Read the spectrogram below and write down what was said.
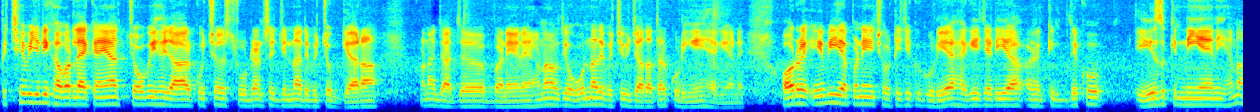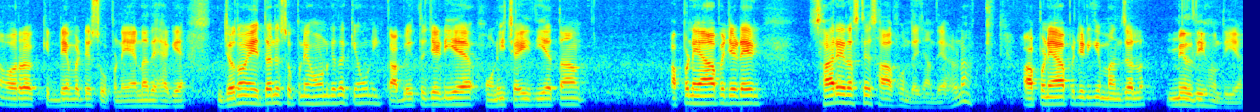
ਪਿੱਛੇ ਵੀ ਜਿਹੜੀ ਖਬਰ ਲੈ ਕੇ ਆਏ ਆ 24000 ਕੁਝ ਸਟੂਡੈਂਟਸ ਜਿਨ੍ਹਾਂ ਦੇ ਵਿੱਚੋਂ 11 ਹਨਾ, ਜੱਜ ਬਣੇ ਨੇ, ਹਨਾ, ਤੇ ਉਹਨਾਂ ਦੇ ਵਿੱਚ ਵੀ ਜ਼ਿਆਦਾਤਰ ਕੁੜੀਆਂ ਹੀ ਹੈਗੀਆਂ ਨੇ। ਔਰ ਇਹ ਵੀ ਆਪਣੀ ਛੋਟੀ ਜਿਹੀ ਇੱਕ ਗੁੜੀਆ ਹੈਗੀ ਜਿਹੜੀ ਆ ਕਿ- ਦੇਖੋ ਏਜ ਕਿੰਨੀ ਹੈ ਨਹੀਂ ਹਨਾ, ਔਰ ਕਿੰਨੇ ਵੱਡੇ ਸੁਪਨੇ ਇਹਨਾਂ ਦੇ ਹੈਗੇ ਆ। ਜਦੋਂ ਇਦਾਂ ਦੇ ਸੁਪਨੇ ਹੋਣਗੇ ਤਾਂ ਕਿਉਂ ਨਹੀਂ? ਕਾਬਲੀਅਤ ਜਿਹੜੀ ਹੈ, ਹੋਣੀ ਚਾਹੀਦੀ ਹੈ ਤਾਂ ਆਪਣੇ ਆਪ ਜਿਹੜੇ ਸਾਰੇ ਰਸਤੇ ਸਾਫ਼ ਹੁੰਦੇ ਜਾਂਦੇ ਆ ਹਨਾ? ਆਪਣੇ ਆਪ ਜਿਹੜੀ ਕਿ ਮੰਜ਼ਲ ਮਿਲਦੀ ਹੁੰਦੀ ਆ।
